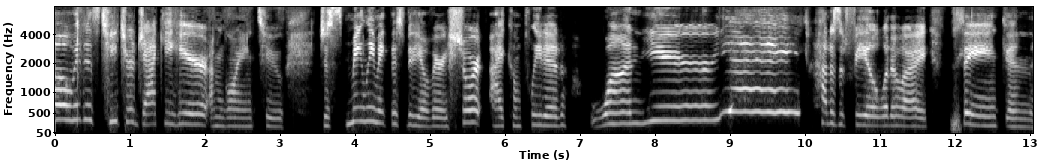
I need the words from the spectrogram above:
It is teacher Jackie here. I'm going to just mainly make this video very short. I completed one year, yay! How does it feel? What do I think? And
